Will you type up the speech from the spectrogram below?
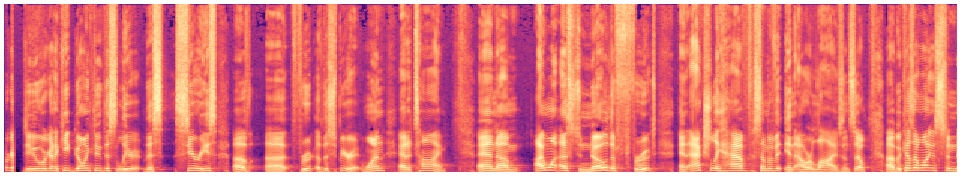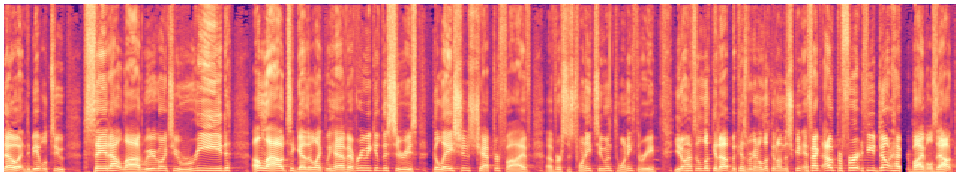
we're going to do, we're going to keep going through this, this series of uh, fruit of the Spirit, one at a time. And um, I want us to know the fruit and actually have some of it in our lives. And so, uh, because I want us to know it and to be able to say it out loud, we are going to read aloud together, like we have every week of this series, Galatians chapter 5, uh, verses 22 and 23. You don't have to look it up because we're going to look it on the screen. In fact, I would prefer it if you don't have your Bibles out.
